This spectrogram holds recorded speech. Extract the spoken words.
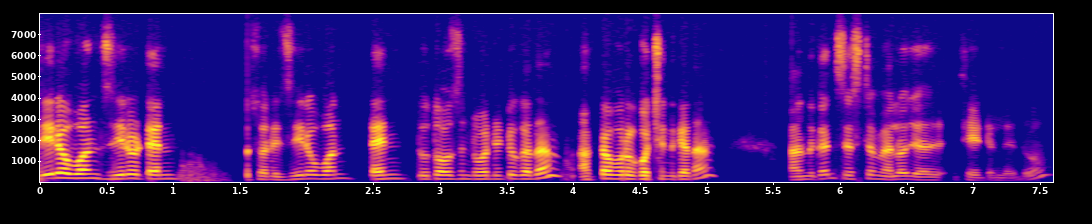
zero one zero ten sorry zero one ten two thousand twenty two కదా అక్టోబర్కి వచ్చింది కదా? అందుకని సిస్టమ్ ఎలో చేయటం లేదు.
